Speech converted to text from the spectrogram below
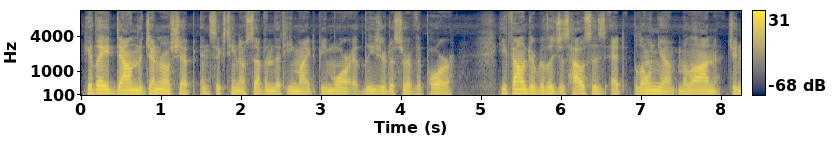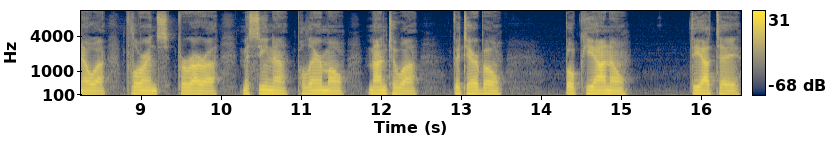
He laid down the generalship in 1607 that he might be more at leisure to serve the poor. He founded religious houses at Bologna, Milan, Genoa, Florence, Ferrara, Messina, Palermo, Mantua, Viterbo, Bocciano, Theate,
